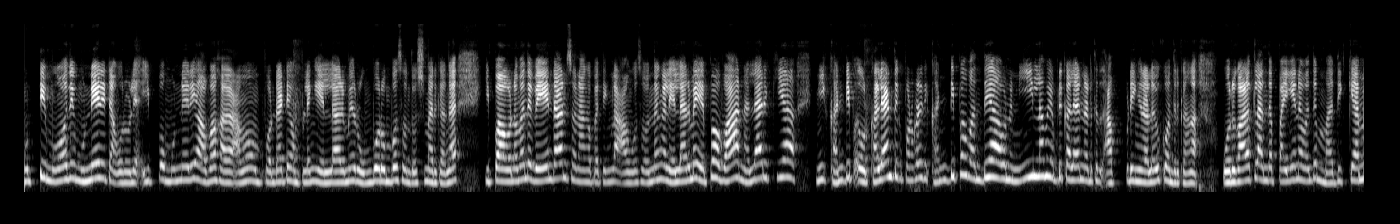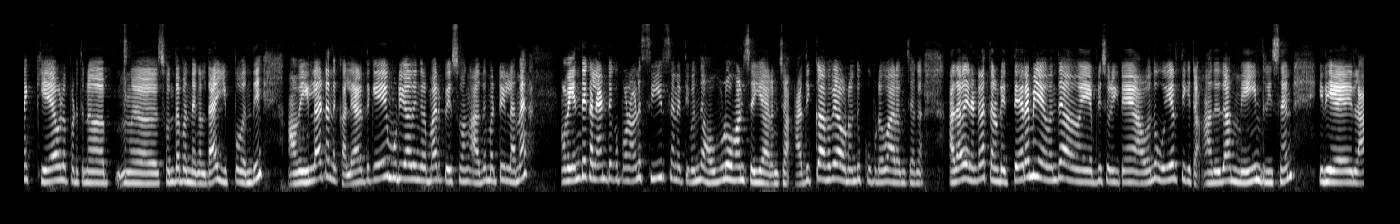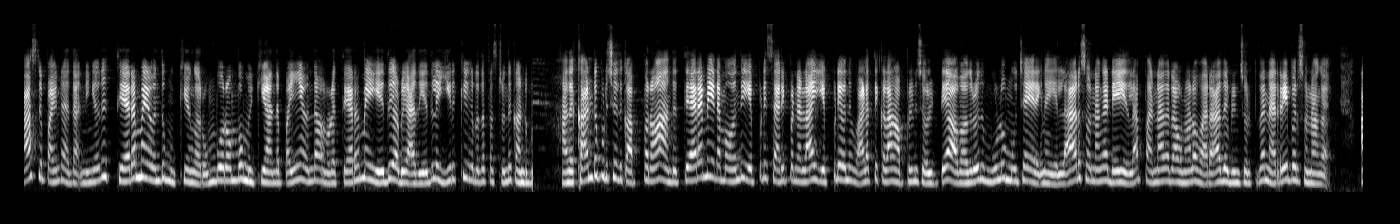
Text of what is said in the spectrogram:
முட்டி மோதி முன்னேறிட்டான் ஒரு வழியாக இப்போ முன்னேறி அவன் அவன் பொண்டாட்டி அவன் பிள்ளைங்க எல்லாருமே ரொம்ப ரொம்ப சந்தோஷமாக இருக்காங்க. இப்போ அவனை வந்து வேண்டான்னு சொன்னாங்க பார்த்தீங்களா அவங்க சொந்தங்கள் எல்லாருமே எப்போ வா நல்லா இருக்கியா? நீ கண்டிப்பாக ஒரு கல்யாணத்துக்கு போன கூட நீ கண்டிப்பாக வந்தே அவனை நீ இல்லாமல் எப்படி கல்யாணம் நடத்துறது? அப்படிங்கிற அளவுக்கு வந்திருக்காங்க. ஒரு காலத்தில் அந்த பையனை வந்து மதிக்காமல் கேவலப்படுத்தின சொந்த பந்தங்கள் தான். இப்போ வந்து அவன் இல்லாட்ட அந்த கல்யாணத்துக்கே முடியாதுங்கிற மாதிரி பேசுவாங்க. அது மட்டும் இல்லாமல் அவன் எந்த கல்யாணத்துக்கு போனாலும் சீர்சனத்தை வந்து அவ்வளோகான் செய்ய ஆரம்பித்தான் அதுக்காகவே அவனை வந்து கூப்பிடவும் ஆரம்பிச்சாங்க. அதாவது என்னடா தன்னுடைய திறமையை வந்து அவன் எப்படி சொல்லிக்கிட்டேன் அவன் வந்து உயர்த்திக்கிட்டான். அதுதான் மெயின் ரீசன் இது லாஸ்ட் பாயிண்ட் அதுதான் நீங்கள் வந்து திறமை வந்து முக்கியங்க. ரொம்ப ரொம்ப முக்கியம். அந்த பையன் வந்து அவனோட திறமை எது அப்படி அது எதில் இருக்குங்கிறத ஃபஸ்ட் வந்து கண்டுபிடி அதை கண்டுபிடிச்சதுக்கு அப்புறம் அந்த திறமையை நம்ம வந்து எப்படி சரி பண்ணலாம் எப்படி வந்து வளர்த்துக்கலாம் அப்படின்னு சொல்லிட்டு அவன் அதில் வந்து முழு மூச்சாக இறங்கினா. எல்லாரும் சொன்னாங்க டே இதெல்லாம் பண்ணாதடா அவனால வராது அப்படின்னு சொல்லிட்டு தான் நிறைய பேர் சொன்னாங்க.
